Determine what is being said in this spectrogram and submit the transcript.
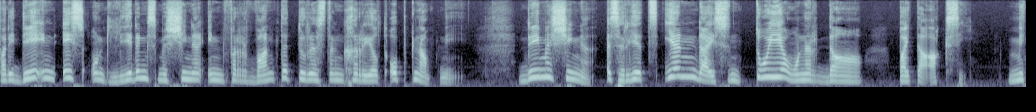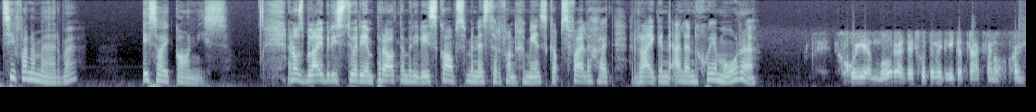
wat die DNS ontledingsmasjiene en verwante toerusting gereeld opknap nie. Die masjiene is reeds 1200 dae buite aksie. Mitsi van der Merwe, SAK-nuus. En ons bly by die storie en praat nou met die Wes-Kaapse minister van gemeenskapsveiligheid, Reigen Allen. Goeiemôre. Goeiemôre, dit is goed om met u te praat vanoggend.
